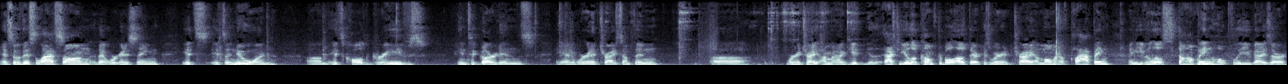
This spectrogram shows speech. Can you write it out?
And so this last song that we're going to sing, it's it's a new one. Um, it's called "Graves into Gardens," and we're going to try something. Uh, we're going to try. I'm going to get actually a little comfortable out there because we're going to try a moment of clapping and even a little stomping. Hopefully, you guys are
